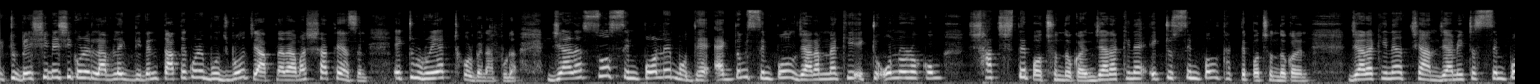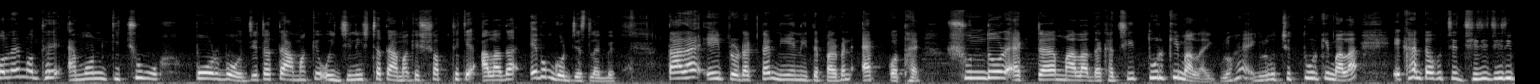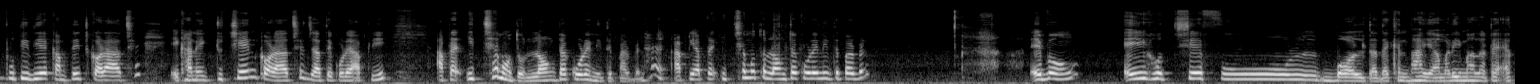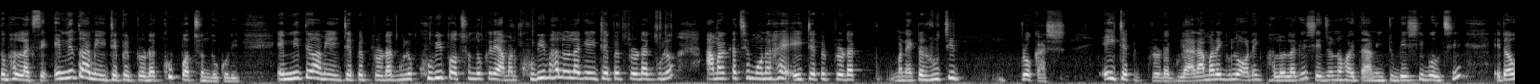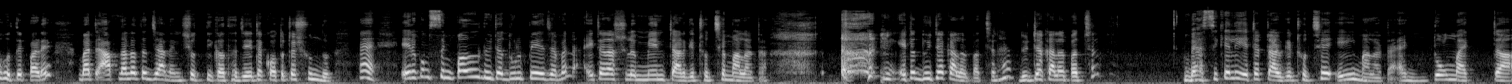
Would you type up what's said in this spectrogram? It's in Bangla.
একটু বেশি বেশি করে লাভ লাইক দিবেন, তাতে করে বুঝব যে আপনারা আমার সাথে আছেন। একটু রিয়াক্ট করবেন আপুরা। যারা সো সিম্পলের মধ্যে, একদম সিম্পল যারা নাকি একটু অন্যরকম সাজতে পছন্দ করেন, যারা কিনা একটু সিম্পল থাকতে পছন্দ করেন, যারা কিনা চান যে আমি একটা সিম্পলের মধ্যে এমন কিছু পরবো, যেটাতে আমাকে, ওই জিনিসটাতে আমাকে সব থেকে আলাদা এবং গর্জেস লাগবে। তারা এই প্রোডাক্টটা নিয়ে নিতে পারবেন এক কথায়। সুন্দর একটা মালা দেখাচ্ছি, তুর্কি মালা এগুলো হ্যাঁ? এগুলো হচ্ছে তুর্কি মালা। এখানটা হচ্ছে ঝিরিঝিরি পুঁতি দিয়ে কমপ্লিট করা আছে। এখানে একটু চেন করা আছে যাতে করে আপনি আপনার ইচ্ছে মতো লংটা করে নিতে পারবেন হ্যাঁ? আপনি আপনার ইচ্ছে মতো লংটা করে নিতে পারবেন। এবং এই হচ্ছে ফুল বলটা। দেখেন ভাই, আমার এই মালাটা এত ভালো লাগছে। এমনিতেও আমি এই টাইপের প্রোডাক্ট খুব পছন্দ করি। এমনিতেও আমি এই টাইপের প্রোডাক্টগুলো খুবই পছন্দ করি। আমার খুবই ভালো লাগে এই টাইপের প্রোডাক্টগুলো আমার কাছে মনে হয় এই টাইপের প্রোডাক্ট মানে একটা রুচির প্রকাশ। এই টাইপের প্রোডাক্টগুলো আর আমার এগুলো অনেক ভালো লাগে সেই জন্য হয়তো আমি একটু বেশি বলছি, এটাও হতে পারে। বাট আপনারা তো জানেন সত্যি কথা যে এটা কতটা সুন্দর। হ্যাঁ এরকম সিম্পল দুইটা দুল পেয়ে যাবেন, এটার আসলে মেন টার্গেট হচ্ছে মালাটা। এটা দুইটা কালার পাচ্ছেন হ্যাঁ দুইটা কালার পাচ্ছেন। বেসিক্যালি এটা টার্গেট হচ্ছে এই মালাটা, একদম একটা,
